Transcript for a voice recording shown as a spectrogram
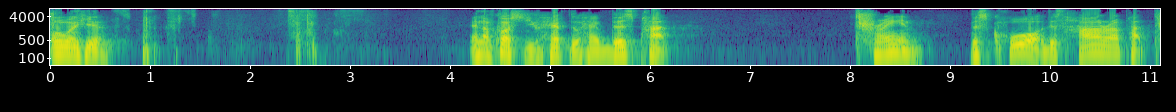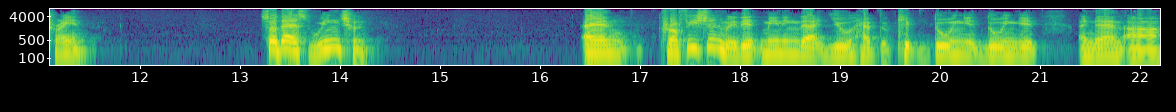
over here. And of course, you have to have this part trained, this core, this hara part trained. So that's Wing Chun. And proficient with it, meaning that you have to keep doing it, doing it, and then uh,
